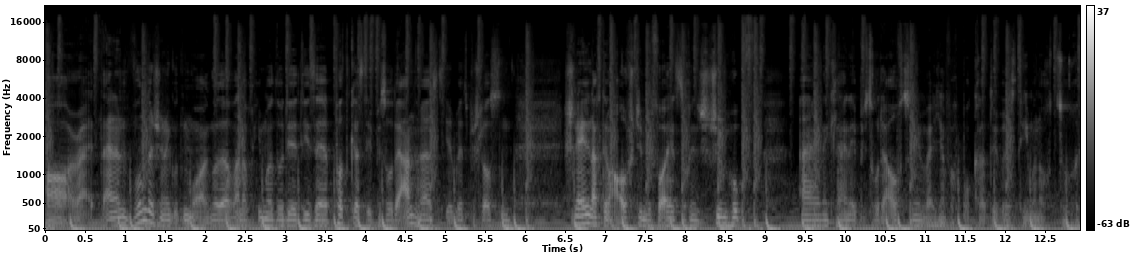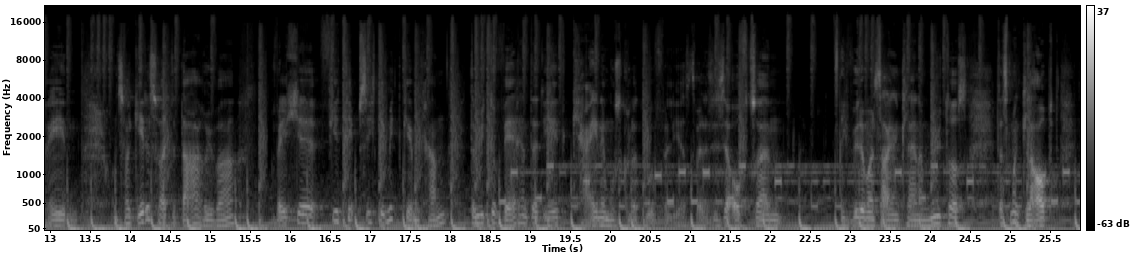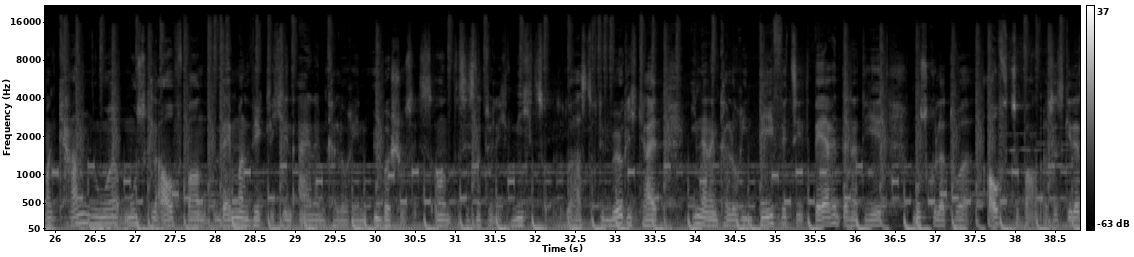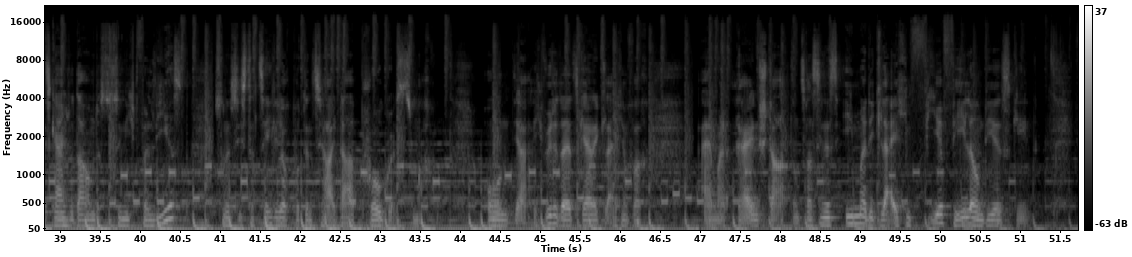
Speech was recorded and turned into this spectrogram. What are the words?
Alright, einen wunderschönen guten Morgen oder wann auch immer du dir diese Podcast-Episode anhörst. Ich habe jetzt beschlossen, schnell nach dem Aufstehen, bevor ich jetzt noch ins Gym hupf, eine kleine Episode aufzunehmen, weil ich einfach Bock hatte, über das Thema noch zu reden. Und zwar geht es heute darüber, welche vier Tipps ich dir mitgeben kann, damit du während der Diät keine Muskulatur verlierst. Weil es ist ja oft so ein ich würde mal sagen, ein kleiner Mythos, dass man glaubt, man kann nur Muskeln aufbauen, wenn man wirklich in einem Kalorienüberschuss ist. Und das ist natürlich nicht so. Also du hast doch die Möglichkeit, in einem Kaloriendefizit während deiner Diät Muskulatur aufzubauen. Also es geht jetzt gar nicht nur darum, dass du sie nicht verlierst, sondern es ist tatsächlich auch Potenzial da, Progress zu machen. Und ja, ich würde da jetzt gerne gleich einfach einmal reinstarten. Und zwar sind es immer die gleichen vier Fehler, um die es geht.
